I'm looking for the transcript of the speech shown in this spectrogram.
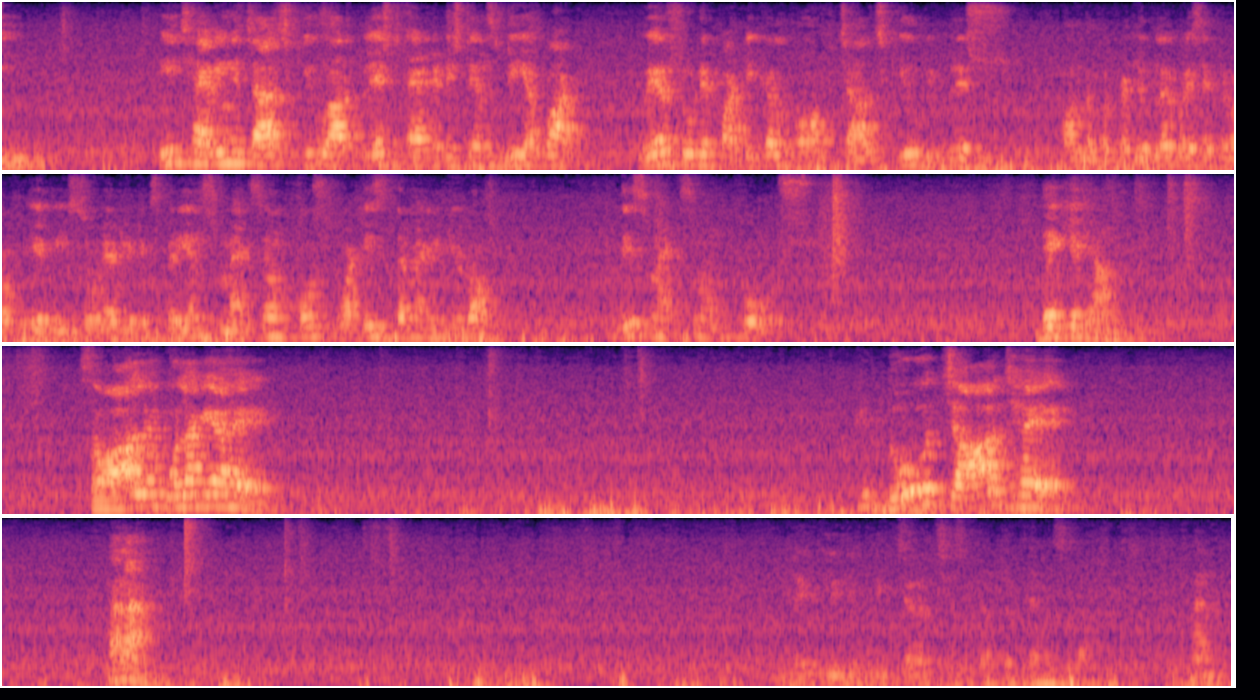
each having a charge Q are placed at a distance D apart where should a particle of charge Q be placed on the perpendicular bisector of ab so that it experience maximum force what is the magnitude of this maximum force देखिए ध्यान सवाल में बोला गया है कि दो charge है है ना देख लीजिए पिक्चर अच्छे से कर देते हैं इसका है।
